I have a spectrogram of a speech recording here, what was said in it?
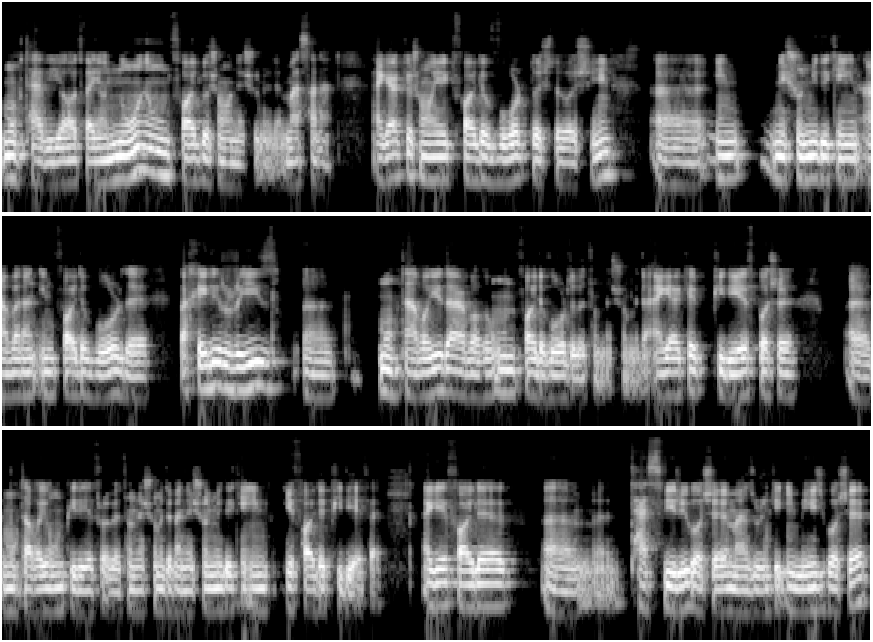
محتویات و یا نوع اون فایل به شما نشون میده. مثلا اگر که شما یک فایل Word داشته باشین این نشون میده که این اولا این فایل Word ه و خیلی ریز محتوای در واقع اون فایل Word بهتون نشون میده. اگر که PDF باشه محتوای اون PDF رو بهتون نشون میده و نشون میده که این یه فایل PDF ه اگه فایل تصویری باشه منظور اینکه image باشه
